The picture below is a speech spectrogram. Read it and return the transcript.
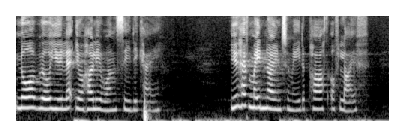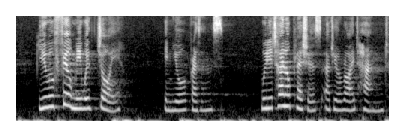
nor will you let your Holy One see decay. You have made known to me the path of life. You will fill me with joy in your presence, with eternal pleasures at your right hand.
